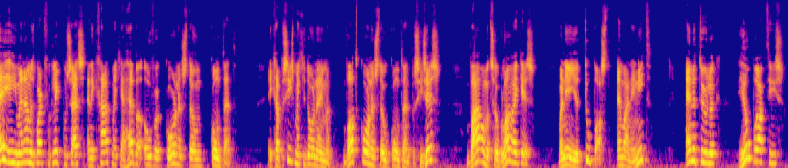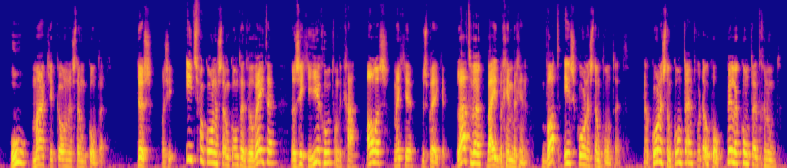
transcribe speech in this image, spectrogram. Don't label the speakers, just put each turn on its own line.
Hey, mijn naam is Bart van Klikproces en ik ga het met je hebben over Cornerstone Content. Ik ga precies met je doornemen wat Cornerstone Content precies is, waarom het zo belangrijk is, wanneer je het toepast en wanneer niet. En natuurlijk, heel praktisch, hoe maak je Cornerstone Content. Dus, als je iets van Cornerstone Content wil weten, dan zit je hier goed, want ik ga alles met je bespreken. Laten we bij het begin beginnen. Wat is Cornerstone Content? Nou, cornerstone content wordt ook wel pillar content genoemd.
